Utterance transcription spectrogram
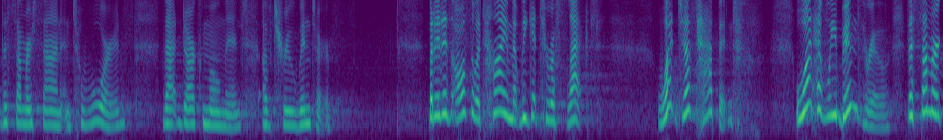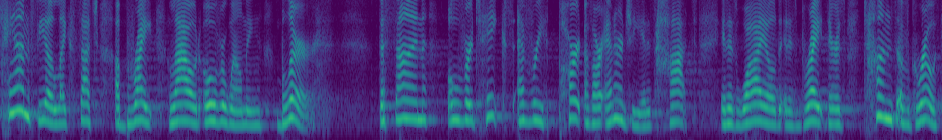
the summer sun and towards that dark moment of true winter. But it is also a time that we get to reflect what just happened? What have we been through? The summer can feel like such a bright, loud, overwhelming blur. The sun overtakes every part of our energy. It is hot, it is wild, it is bright, there is tons of growth.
